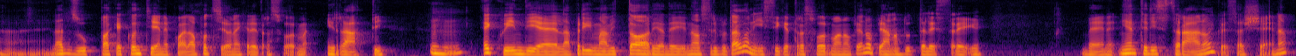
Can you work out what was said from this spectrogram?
eh, la zuppa che contiene poi la pozione che le trasforma in ratti. Mm-hmm. E quindi è la prima vittoria dei nostri protagonisti che trasformano piano piano tutte le streghe. Bene, niente di strano in questa scena,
